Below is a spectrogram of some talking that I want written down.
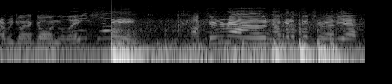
Are we going to go in the lake? Hey, I'll turn around. I'll get a picture of you.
